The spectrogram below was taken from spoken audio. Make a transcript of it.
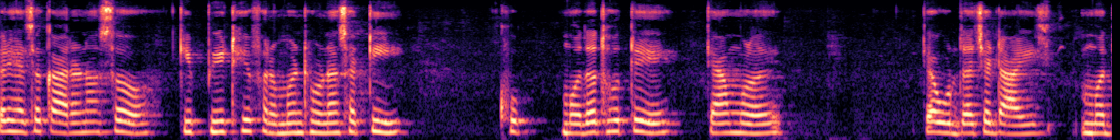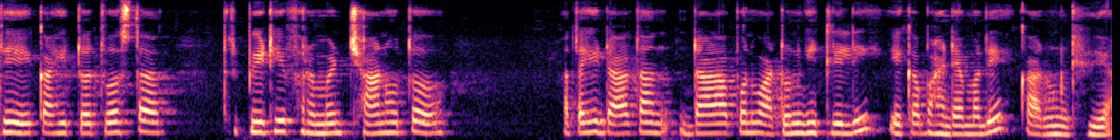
तर ह्याचं कारण असं की पीठ हे फर्मंट होण्यासाठी खूप मदत होते. त्यामुळे त्या उडदाच्या डाळीमध्ये काही तत्व असतात तर पीठ हे फर्मेंट छान होतं. आता ही डाळ तां डाळ आपण वाटून घेतलेली एका भांड्यामध्ये काढून घेऊया.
